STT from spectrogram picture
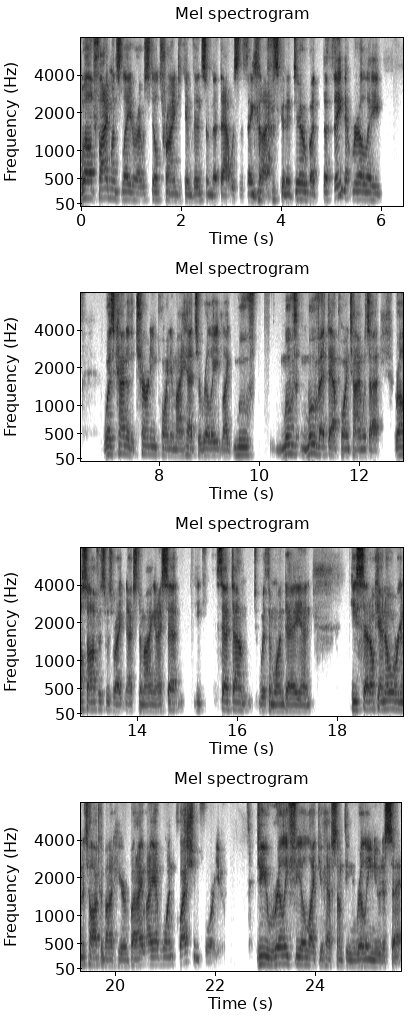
Well, five months later, I was still trying to convince him that that was the thing that I was going to do. But the thing that really was kind of the turning point in my head to really like move move move at that point in time was uh Ralph's office was right next to mine and I sat he sat down with him one day and he said okay I know what we're going to talk about here but I, I have one question for you do you really feel like you have something really new to say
